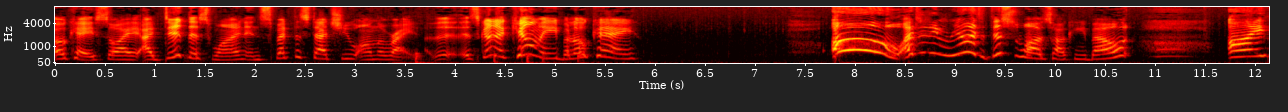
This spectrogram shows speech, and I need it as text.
Okay, so I, I did this one. Inspect the statue on the right. It's gonna kill me, but okay. Oh, I didn't realize that this is what I was talking about. I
